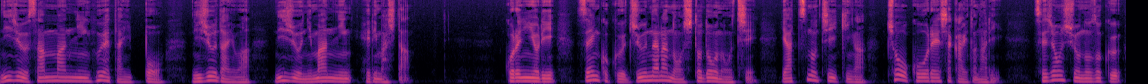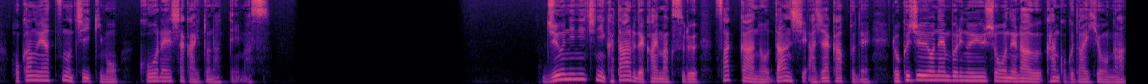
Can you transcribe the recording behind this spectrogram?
23万人増えた一方20代は22万人減りました。これにより全国17の首都道のうち8つの地域が超高齢社会となりセジョン市を除く他の8つの地域も高齢社会となっています。12日にカタールで開幕するサッカーの男子アジアカップで64年ぶりの優勝を狙う韓国代表が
